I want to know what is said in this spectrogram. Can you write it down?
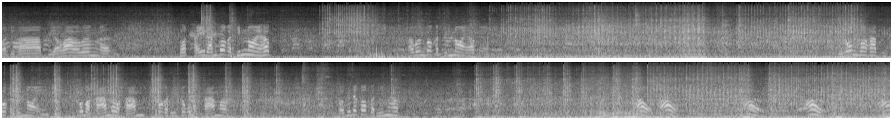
วัสดีครับ เดี๋ยวพามาเบิ้งรถไถดันก็กระชิ้นหน่อยครับพาเบิ้งก็กระชิ้นหน่อยครับเนี่ยสีลงมาครับก็กระชิ้นหน่อย ก็บักขามก็บักขามก็กระถิ่นเจ้าก็บักขามครับตอนนี้จะก็กระถิ่นครับ เอ้าเอ้าเอ้าเอ้าเอ้า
